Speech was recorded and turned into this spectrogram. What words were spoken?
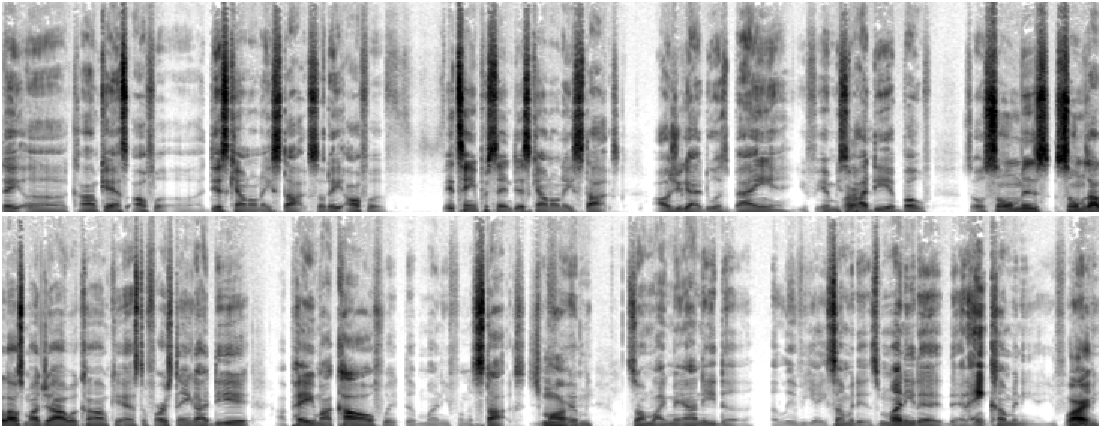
They uh Comcast offer a discount on their stocks, so they offer 15% discount on their stocks. All you gotta do is buy in. You feel me? So Right. I did both. So soon as soon as I lost my job with Comcast, the first thing I did, I paid my call off with the money from the stocks. You Smart. Feel me? So I'm like, man, I need to alleviate some of this money that that ain't coming in. You feel Right. me?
